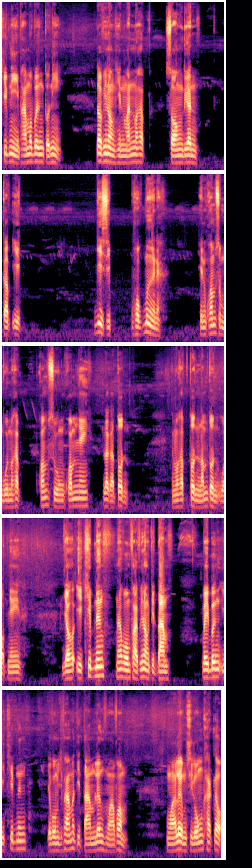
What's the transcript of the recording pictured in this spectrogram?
คลิปนี้พามาเบิ่งตัวนี้แล้วพี่น้องเห็นมันไหมครับสองเดือนกับอีก ยี่สิบหกมือเนี่ยเห็นความสมบูรณ์ไหมครับ ความสูงความใหญ่แล้วก็ต้นเห็นไหมครับต้นลำต้นอวบใหญ่เดี๋ยวอีกคลิปหนึงนะผมฝากพี่น้องติดตามไปเบิ่งอีกคลิปหนึงเดี๋ยวผมจะพามาติดตามเรื่องหัวพร้อม หัวเริ่มสิลงคักแล้ว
